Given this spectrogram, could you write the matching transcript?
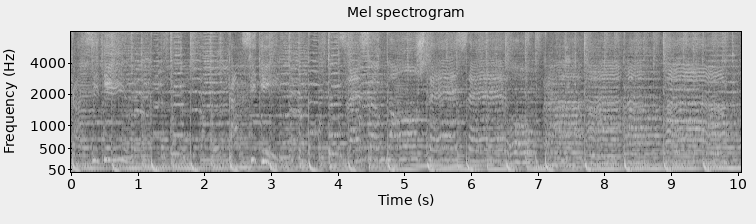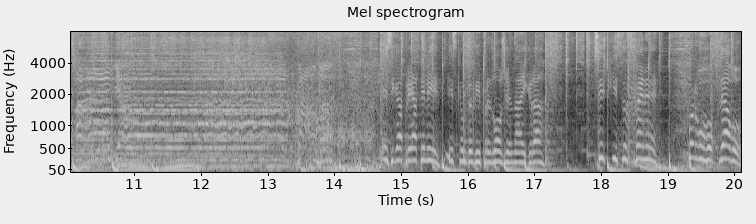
Как си ти? Как си ти? Зле съм, но ще се оправя. И сега, приятели, искам да ви предложа една игра. Всички с мене. Първо в ляво.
